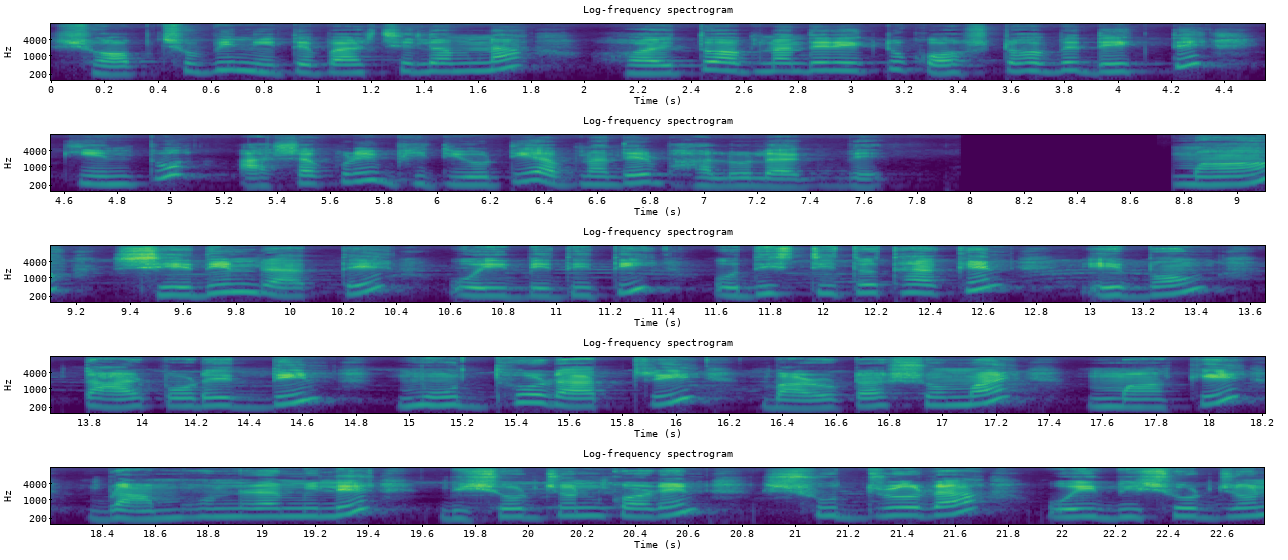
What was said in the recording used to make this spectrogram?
সব ছবি নিতে পারছিলাম না। হয়তো আপনাদের একটু কষ্ট হবে দেখতে, কিন্তু আশা করি ভিডিওটি আপনাদের ভালো লাগবে। মা সেদিন রাতে ওই বেদিটি অধিষ্ঠিত থাকেন এবং তারপরের দিন মধ্যরাত্রি বারোটার সময় মাকে ব্রাহ্মণরা মিলে বিসর্জন করেন। শূদ্ররা ওই বিসর্জন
